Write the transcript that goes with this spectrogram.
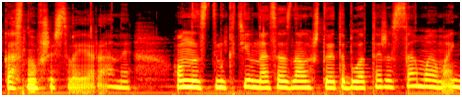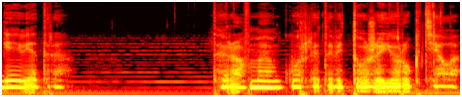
Коснувшись своей раны, он инстинктивно осознал, что это была та же самая магия ветра. Дыра в моем горле, это ведь тоже ее рук тело.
